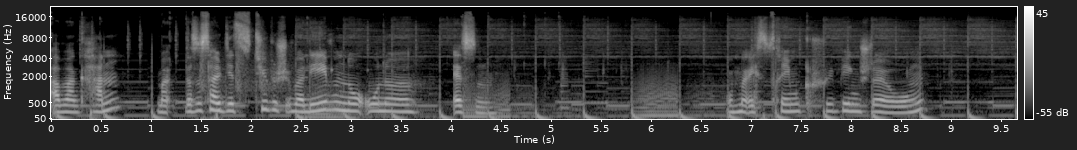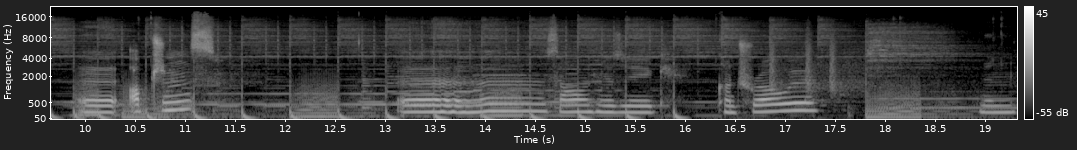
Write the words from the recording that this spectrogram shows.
Aber man kann. Man, das ist halt jetzt typisch Überleben, nur ohne Essen. Und mit extrem creepigen Steuerung. Äh, Options. Äh, Sound, Musik, Control. Nen.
